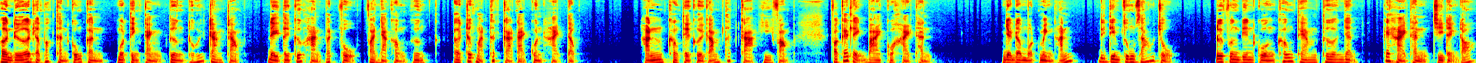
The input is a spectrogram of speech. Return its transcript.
Hơn nữa là Bắc Thần cũng cần một tình cảnh tương đối trang trọng để tới cứu Hàn Bất Phụ và Nhạc Hồng Hương ở trước mặt tất cả đại quân hải tộc. Hắn không thể gửi gắm tất cả hy vọng vào cái lệnh bài của hải thần. Nhờ đầu một mình hắn đi tìm dung giáo chủ, đối phương điên cuồng không thèm thừa nhận cái hải thần chỉ định đó,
